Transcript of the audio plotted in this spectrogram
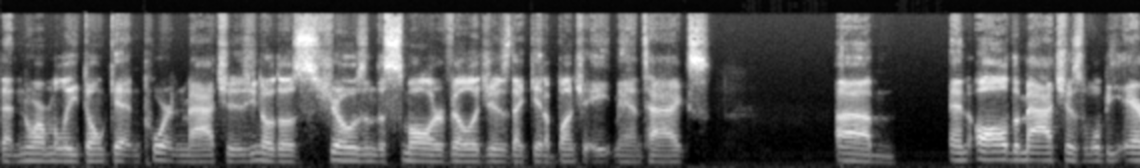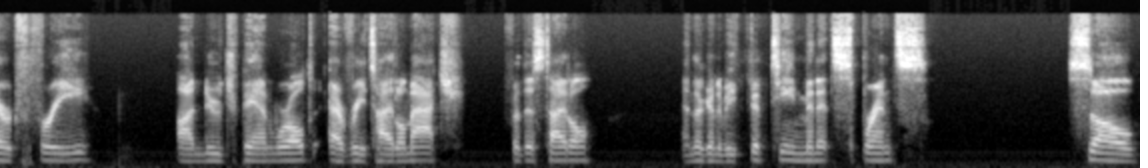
that normally don't get important matches. You know, those shows in the smaller villages that get a bunch of eight man tags. Um, and all the matches will be aired free on New Japan World. Every title match for this title, and they're going to be 15 minute sprints. So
